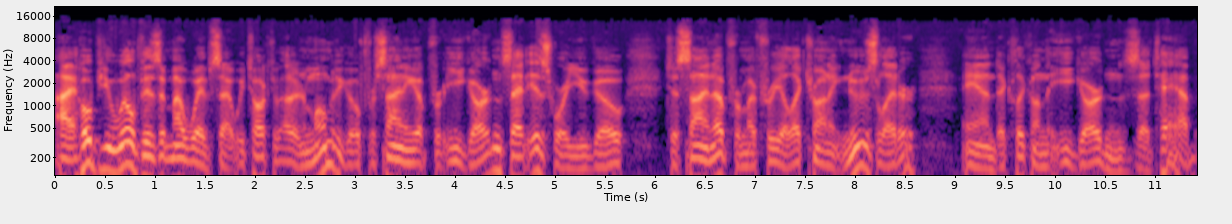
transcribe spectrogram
I hope you will visit my website. We talked about it a moment ago for signing up for eGardens. That is where you go to sign up for my free electronic newsletter and uh, click on the eGardens uh, tab.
